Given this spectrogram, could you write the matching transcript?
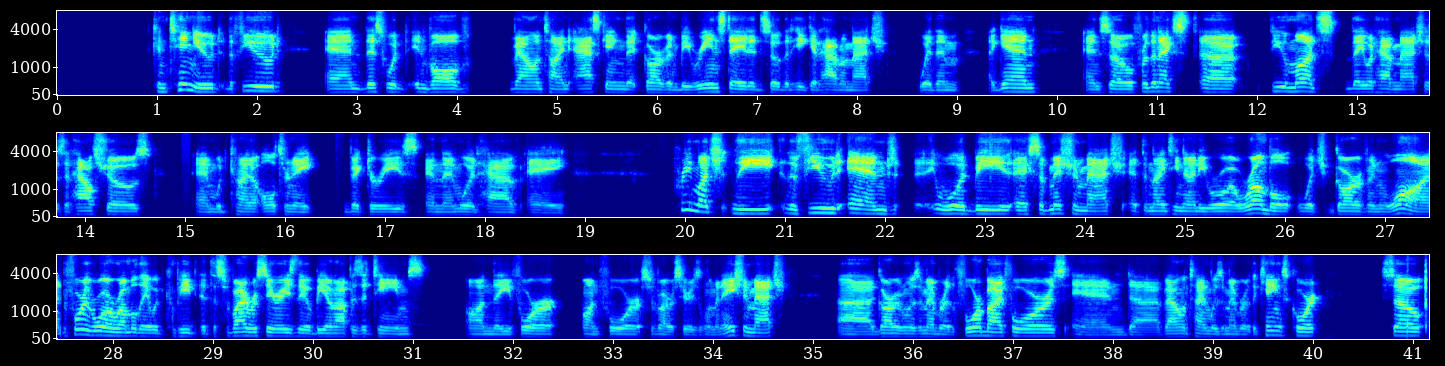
continued the feud, and this would involve Valentine asking that Garvin be reinstated so that he could have a match with him again, and so for the next uh, few months they would have matches at house shows and would kind of alternate victories and then would have a pretty much the the feud end would be a submission match at the 1990 Royal Rumble which Garvin won. Before the Royal Rumble they would compete at the Survivor Series. They would be on opposite teams on the 4 on 4 Survivor Series elimination match. Uh, Garvin was a member of the 4 by 4s and uh, Valentine was a member of the King's Court. So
